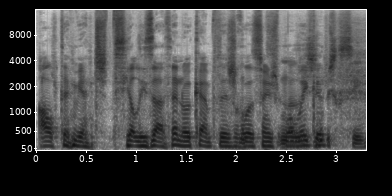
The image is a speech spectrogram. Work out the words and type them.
altamente especializada no campo das relações Nós públicas, que sim.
